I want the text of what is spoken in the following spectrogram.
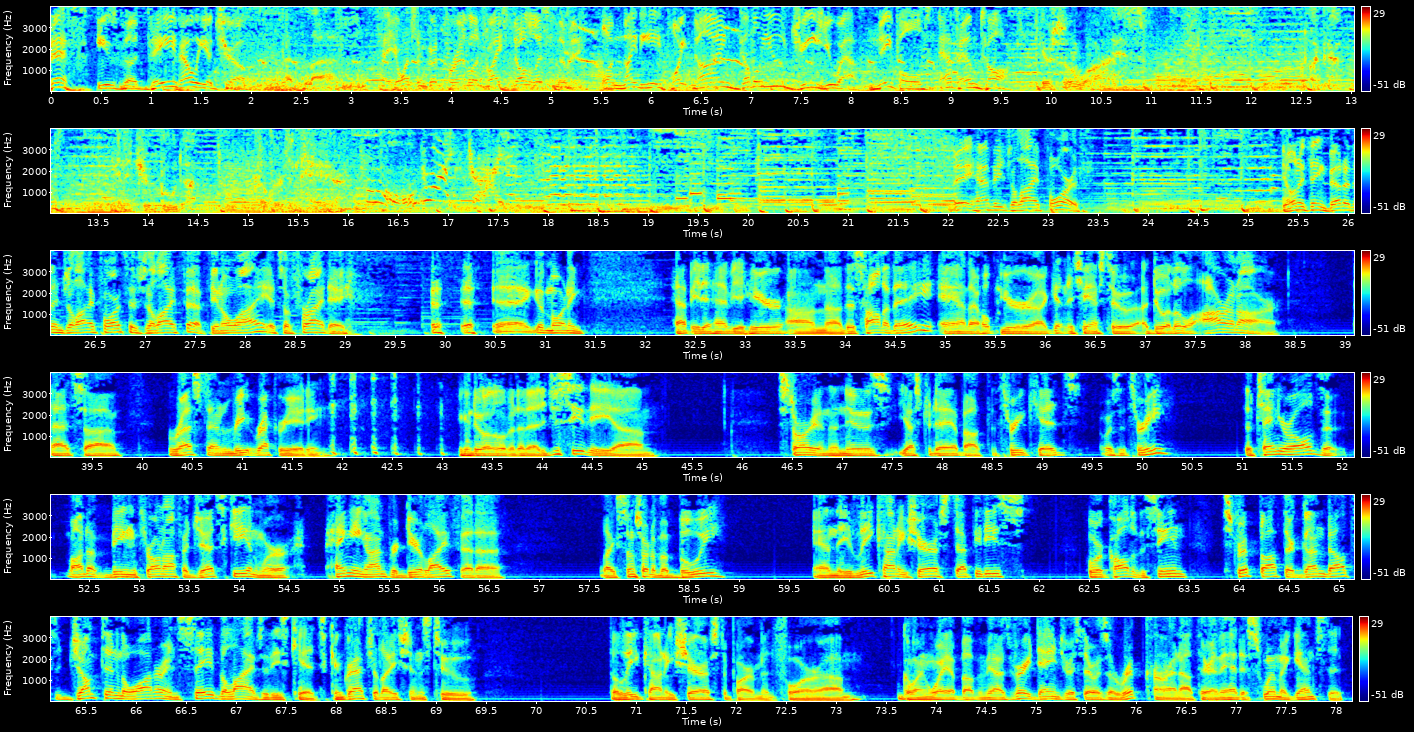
This is the Dave Elliott Show At last. Hey, you want some good parental advice? Don't listen to me. on 98.9 WGUF, Naples FM Talk. You're so wise. Like a miniature Buddha covered in hair. Oh, right, guy. Hey, happy July 4th. The only thing better than July 4th is July 5th. You know why? It's a Friday. hey, good morning. Happy to have you here on uh, this holiday, and I hope you're uh, getting a chance to uh, do a little R and R. That's uh, rest and re- recreating. you can do a little bit of that. Did you see the um, story in the news yesterday about the three kids? Was it three? The ten-year-olds that wound up being thrown off a jet ski and were hanging on for dear life at a like some sort of a buoy and the Lee County Sheriff's deputies who were called to the scene stripped off their gun belts, jumped into the water, and saved the lives of these kids. Congratulations to the Lee County Sheriff's Department for um, going way above and beyond. It was very dangerous. There was a rip current out there, and they had to swim against it.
